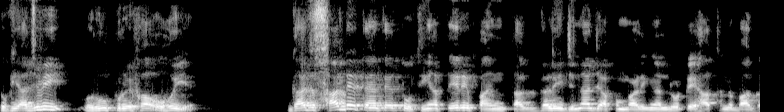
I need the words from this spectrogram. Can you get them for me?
ਕਿਉਂਕਿ ਅੱਜ ਵੀ ਰੂਪ ਰੇਖਾ ਉਹੀ ਹੀ। ਹੈ ਗੱਜ ਸਾਢੇ ਤੈਂ ਤੇ ਧੋਤੀਆਂ ਤੇਰੇ ਪੰਜ ਤੱਕ ਗਲੀ, ਜਿਨ੍ਹਾਂ ਜਪ ਮਾਲੀਆਂ ਲੋਟੇ ਹੱਥ ਨਬਗ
